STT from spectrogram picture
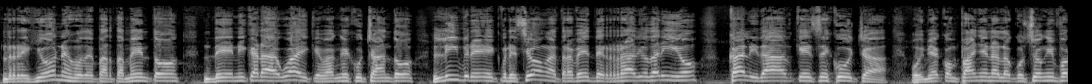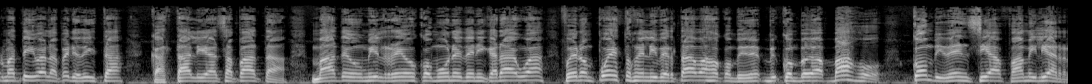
regiones o departamentos de Nicaragua y que van escuchando libre expresión a través de Radio Darío, calidad que se escucha. Hoy me acompaña en la locución informativa la periodista Castalia Zapata. Más de un mil reos comunes de Nicaragua fueron puestos en libertad bajo, bajo convivencia familiar.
